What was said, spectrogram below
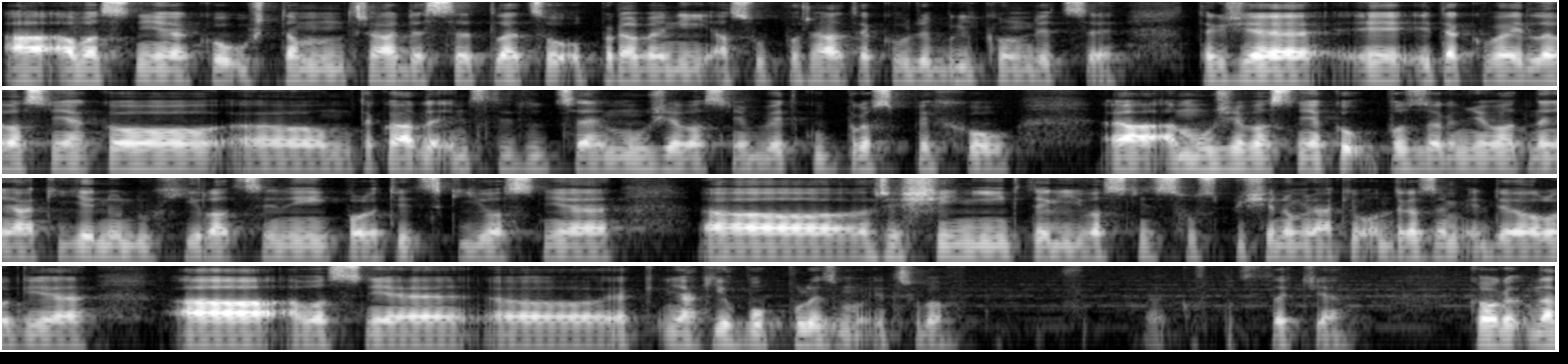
a, a vlastně jako už tam třeba 10 let jsou opravený a jsou pořád jako v dobré kondici. Takže i, i takovéhle vlastně jako takováhle instituce může vlastně být ku prospěchu a, a může vlastně jako upozorňovat na nějaký jednoduchý, laciný politický vlastně řešení, které vlastně jsou spíš jenom nějakým odrazem ideologie a, a vlastně uh, jak, nějakého populismu i třeba v, jako v podstatě jako na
